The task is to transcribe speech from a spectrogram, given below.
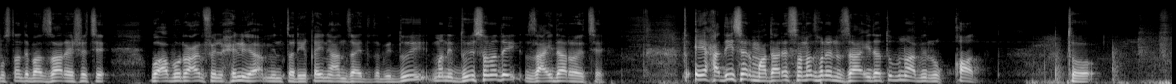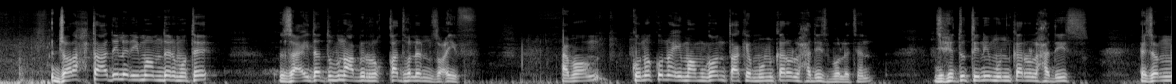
মুসনাদে বাজ্জার এসেছে। ও আবু রাইম ফিল হিলিয়া মিন তরিকাইন আন জাইদা তবে দুই মানে দুই সনদেই জায়দা রয়েছে। তো এই হাদিসের মাদারে সনদ হলেন জাইদা তুবনু আবির রুকাদ তো জরাহ তাদিলের ইমামদের মতে জাইদা তুবনু আবির রুকাদ হলেন জয়ীফ এবং কোনো কোনো ইমামগণ তাকে মুনকারুল হাদিস বলেছেন। যেহেতু তিনি মুনকারুল হাদিস, এজন্য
